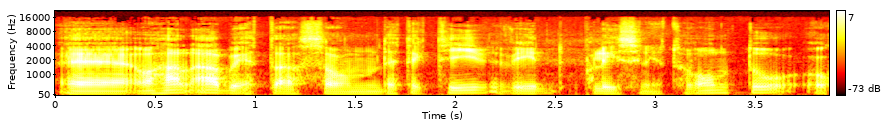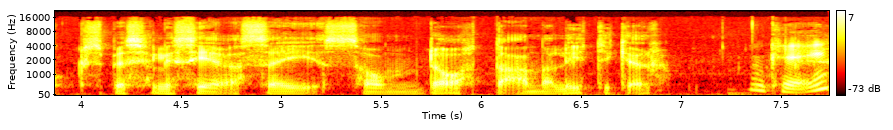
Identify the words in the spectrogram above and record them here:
Eh, och han arbetar som detektiv vid polisen i Toronto och specialiserar sig som dataanalytiker. Okej.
